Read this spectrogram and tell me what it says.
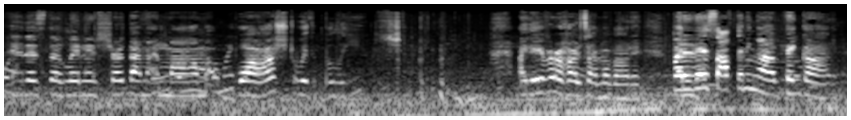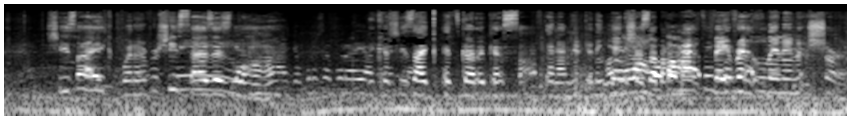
It is the linen shirt that my mom washed with bleach. I gave her a hard time about it, but it is softening up. Thank God. She's like, whatever she says is law. Because she's like, it's gonna get soft, and I'm getting anxious about my favorite linen shirt.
